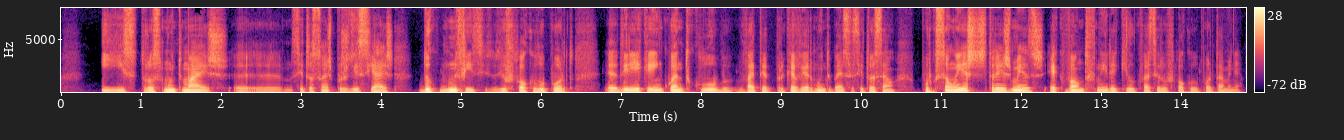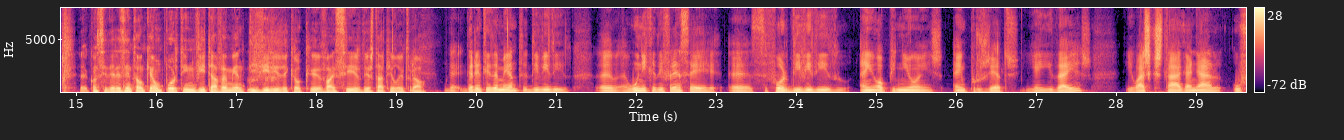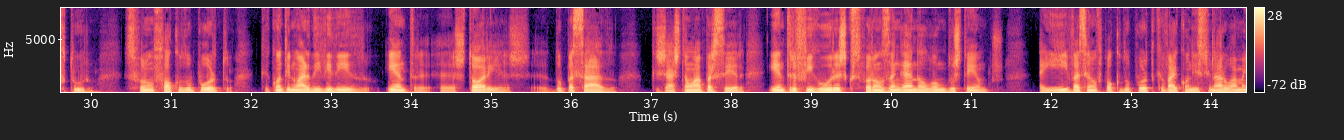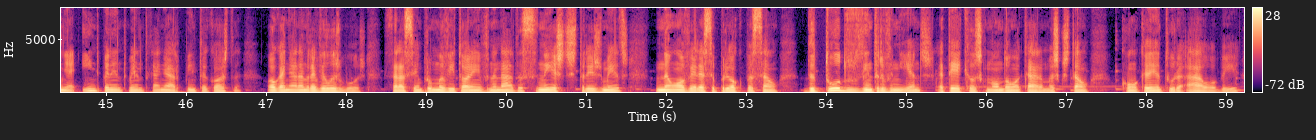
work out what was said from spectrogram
e isso trouxe muito mais eh, situações prejudiciais do que benefícios. E o Futebol Clube do Porto, eh, diria que enquanto clube, vai ter de precaver muito bem essa situação, porque são estes três meses é que vão definir aquilo que vai ser o Futebol Clube do Porto amanhã. Consideras então que é um Porto inevitavelmente dividido aquele que vai sair deste ato eleitoral? Ga- Garantidamente dividido. Eh, a única diferença é, eh, se for dividido em opiniões, em projetos e em ideias, eu acho que está a ganhar o futuro. Se for um foco do Porto que continuar dividido entre eh, histórias eh, do passado que já estão a aparecer, entre figuras que se foram zangando ao longo dos tempos, aí vai ser um Clube do Porto que vai condicionar o amanhã, independentemente de ganhar Pinto da Costa ou ganhar André Vilas Boas. Será sempre uma vitória envenenada se nestes três meses não houver essa preocupação de todos os intervenientes, até aqueles que não dão a cara, mas que estão com a candidatura A ou B,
